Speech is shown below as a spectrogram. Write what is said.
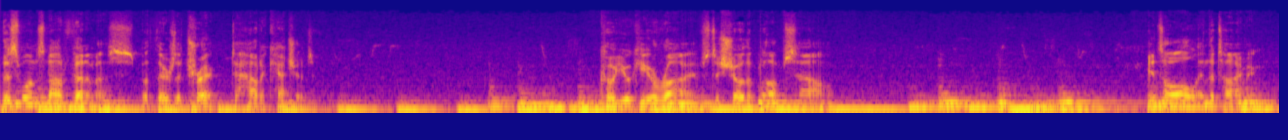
This one's not venomous, but there's a trick to how to catch it. Koyuki arrives to show the pups how. It's all in the timing.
